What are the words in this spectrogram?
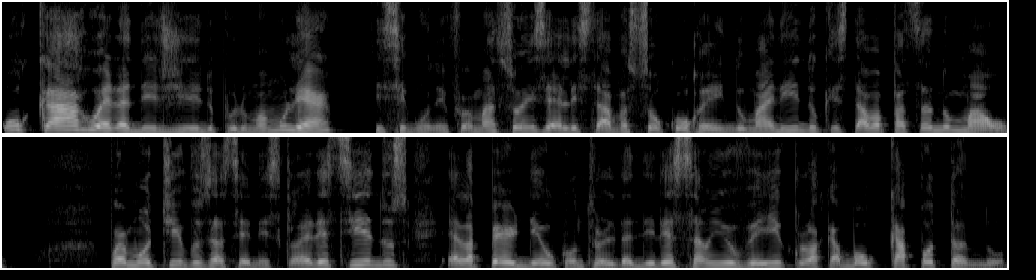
O carro era dirigido por uma mulher e, segundo informações, ela estava socorrendo o marido que estava passando mal. Por motivos a serem esclarecidos, ela perdeu o controle da direção e o veículo acabou capotando.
